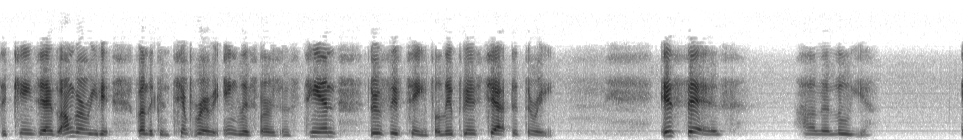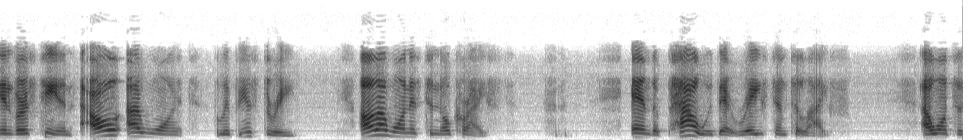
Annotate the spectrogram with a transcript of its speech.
the King James. I'm going to read it from the contemporary English versions, 10 through 15, Philippians chapter 3. It says, Hallelujah. In verse 10, all I want, Philippians 3, all I want is to know Christ and the power that raised him to life. I want to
